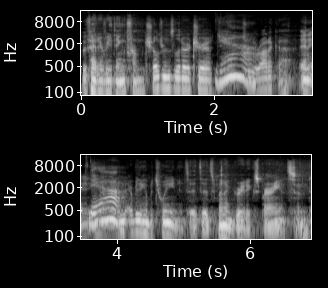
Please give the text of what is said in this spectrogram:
we've had everything from children's literature to, yeah. to erotica, and yeah, you know, and everything in between. It's, it's it's been a great experience, and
